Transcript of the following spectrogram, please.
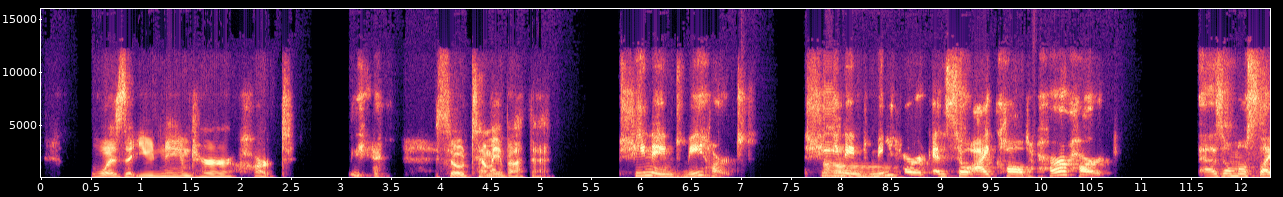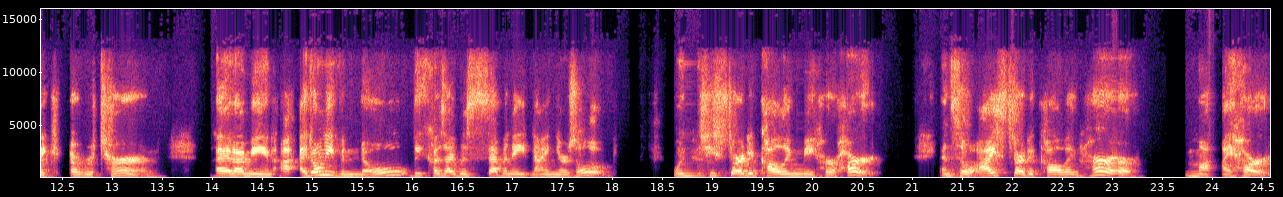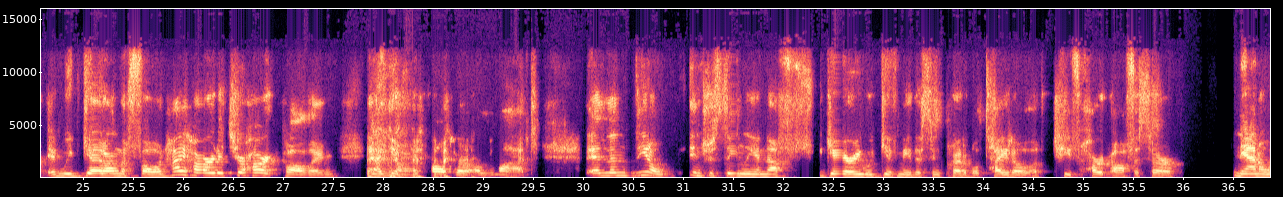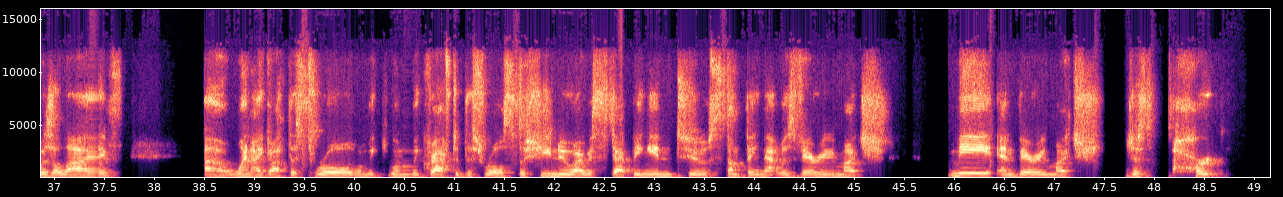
was that you named her Heart. Yeah. So tell me about that. She named me Heart. She oh. named me oh. Heart. And so I called her Heart as almost like a return. And hmm. I mean, I, I don't even know because I was seven, eight, nine years old when she started calling me her heart. And so I started calling her my heart and we'd get on the phone hi heart it's your heart calling and I, you know i called her a lot and then you know interestingly enough gary would give me this incredible title of chief heart officer nana was alive uh, when I got this role, when we when we crafted this role. So she knew I was stepping into something that was very much me and very much just heart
